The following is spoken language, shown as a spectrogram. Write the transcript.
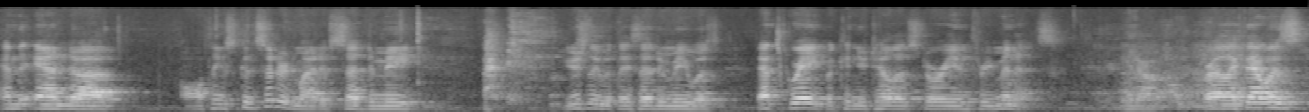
And, and uh, all things considered might have said to me, usually what they said to me was, that's great, but can you tell that story in three minutes? You know, right? Like that was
